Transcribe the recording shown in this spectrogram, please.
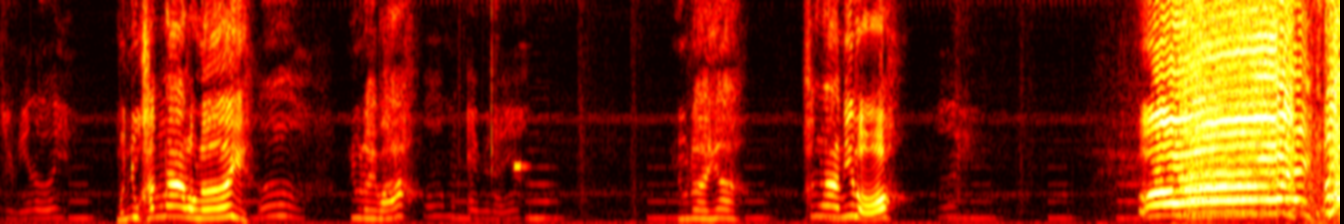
แถวนี้เลย เหมือนอยู่ข้างหน้าเราเลย เออ อยู่ไหนวะ เออ มันแอบอยู่ไหนอะอยู่ไหนอะข้างหน้านี่เหรอเฮ้ย เอ้ยเอ้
